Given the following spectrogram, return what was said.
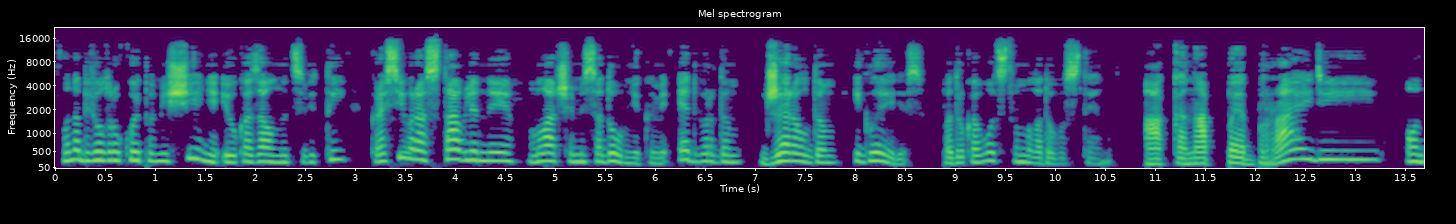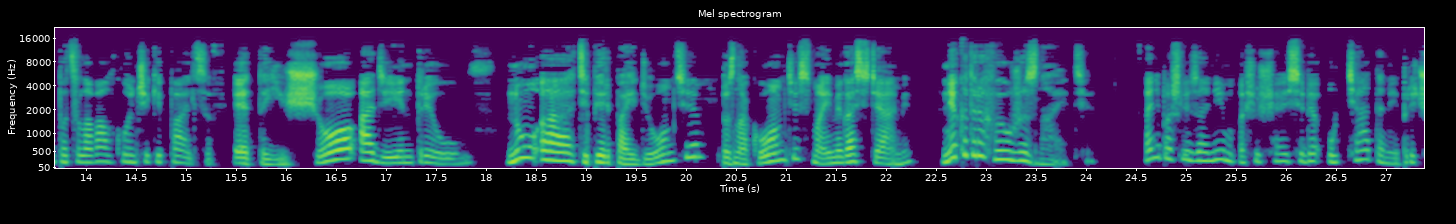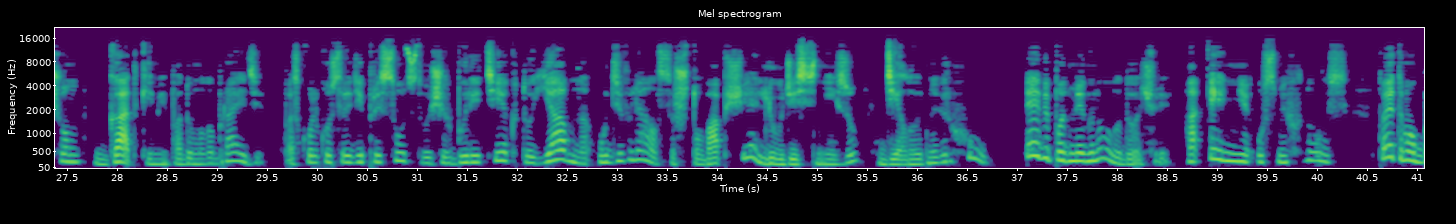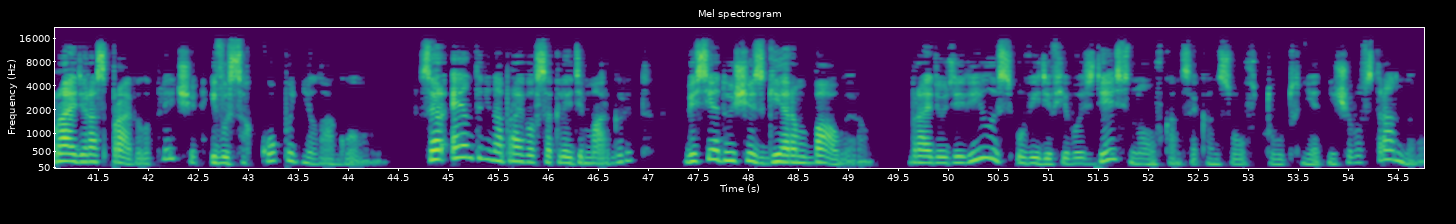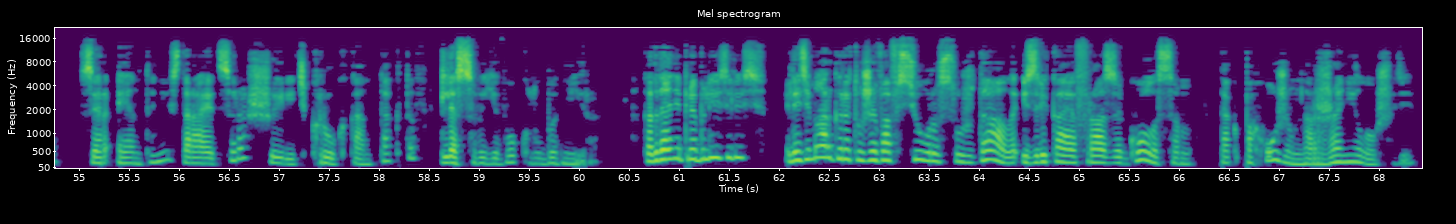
Он обвел рукой помещение и указал на цветы, красиво расставленные младшими садовниками Эдвардом, Джералдом и Глэдис под руководством молодого Стэна. А канапе Брайди... Он поцеловал кончики пальцев. Это еще один триумф. Ну, а теперь пойдемте, познакомьтесь с моими гостями. Некоторых вы уже знаете. Они пошли за ним, ощущая себя утятами, причем гадкими, подумала Брайди, поскольку среди присутствующих были те, кто явно удивлялся, что вообще люди снизу делают наверху. Эви подмигнула дочери, а Энни усмехнулась, поэтому Брайди расправила плечи и высоко подняла голову. Сэр Энтони направился к леди Маргарет, беседующей с Гером Бауэром. Брайди удивилась, увидев его здесь, но, в конце концов, тут нет ничего странного. Сэр Энтони старается расширить круг контактов для своего клуба мира. Когда они приблизились, леди Маргарет уже вовсю рассуждала, изрекая фразы голосом, так похожим на ржание лошади.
